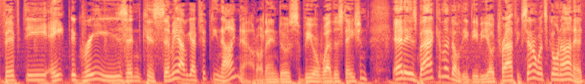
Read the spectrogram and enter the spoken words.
58 degrees in Kissimmee. I've got 59 now at Orlando Severe Weather Station. Ed is back in the WDBO Traffic Center. What's going on, Ed?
